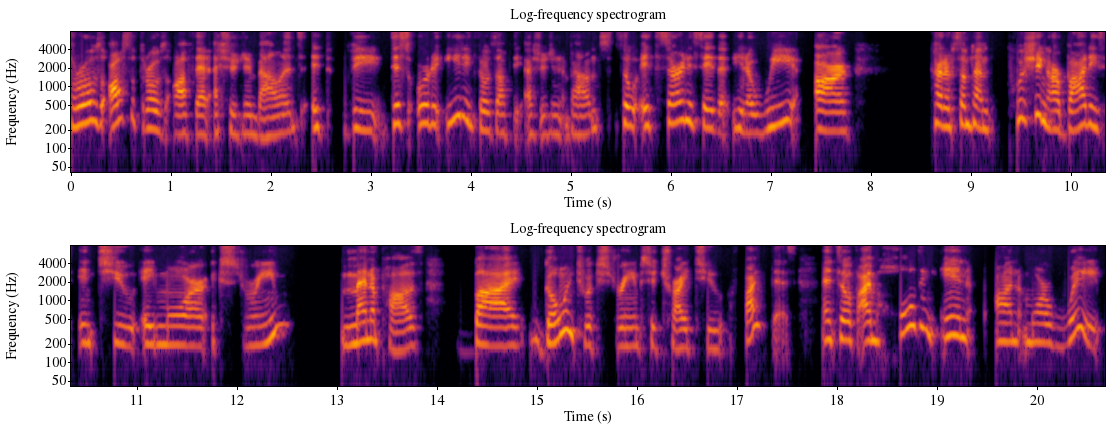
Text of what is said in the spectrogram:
throws also throws off that estrogen balance. It the disorder eating throws off the estrogen balance. So it's starting to say that, you know, we are kind of sometimes pushing our bodies into a more extreme menopause by going to extremes to try to fight this. And so if I'm holding in on more weight,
